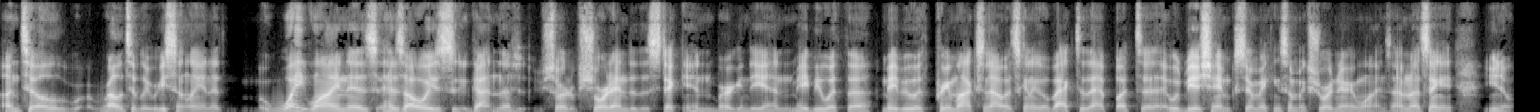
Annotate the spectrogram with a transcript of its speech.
until r- relatively recently. And it white wine is has always gotten the sort of short end of the stick in Burgundy, and maybe with the maybe with premox now it's going to go back to that. But uh, it would be a shame because they're making some extraordinary wines. I'm not saying it, you know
